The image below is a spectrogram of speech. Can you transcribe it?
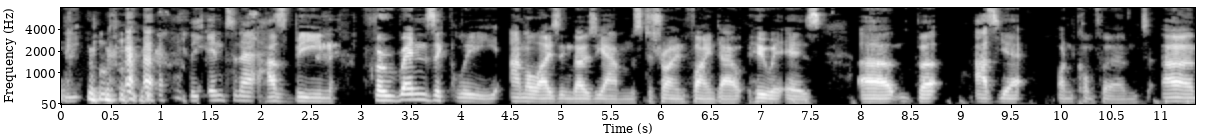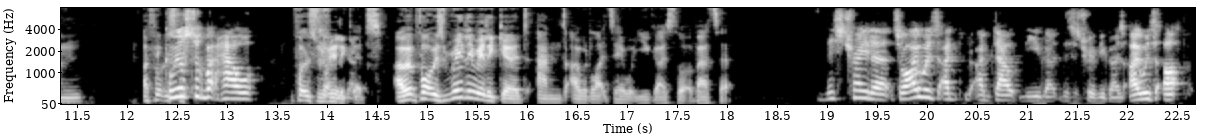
The, the internet has been forensically analyzing those yams to try and find out who it is, uh, but as yet unconfirmed. Um, I thought. Can we also talk about how? I thought this was really good. I thought it was really, really good, and I would like to hear what you guys thought about it. This trailer. So I was. I, I doubt you guys. This is true of you guys. I was up.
